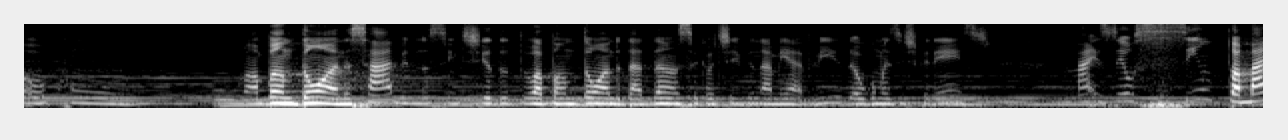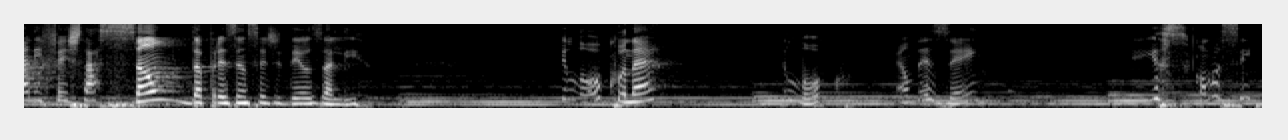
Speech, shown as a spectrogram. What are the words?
ou com, com abandono, sabe? No sentido do abandono da dança que eu tive na minha vida, algumas experiências. Mas eu sinto a manifestação da presença de Deus ali. Que louco, né? Que louco. É um desenho. Que isso? Como assim?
